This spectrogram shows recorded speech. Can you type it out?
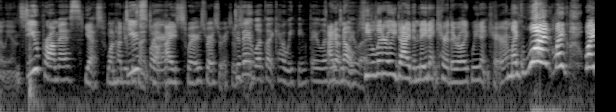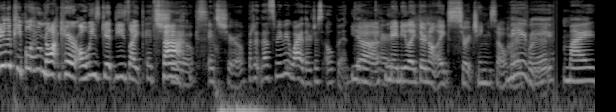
aliens. do you promise? yes, 100%. Do you swear? I swear, swear, swear, swear. Do they look like how we think they look? I don't do know. He literally died and they didn't care. They were like, we didn't care. I'm like, what? Like, why do the people who not care always get these like It's facts? true. It's true. But that's maybe why they're just open. They yeah, maybe like they're not like searching so hard for it. Maybe. My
